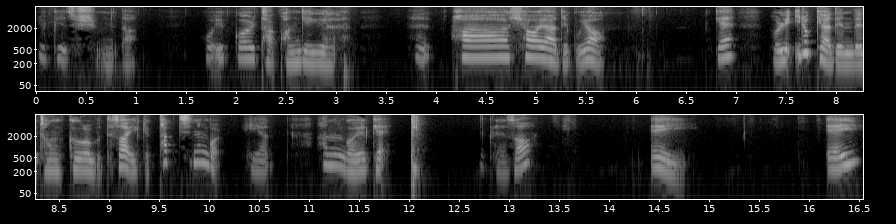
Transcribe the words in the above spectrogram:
이렇게 해주십니다. 어, 이걸 다 관객을 하셔야 되고요. 이렇게 원래 이렇게 해야 되는데 전 그걸 못해서 이렇게 탁 치는 걸 해야 하는 거예요. 이렇게 그래서 A A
